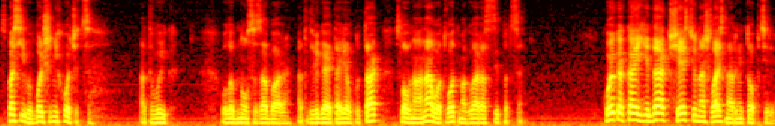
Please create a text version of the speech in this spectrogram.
Спасибо, больше не хочется». Отвык улыбнулся Забара, отодвигая тарелку так, словно она вот-вот могла рассыпаться. Кое-какая еда, к счастью, нашлась на орнитоптере.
